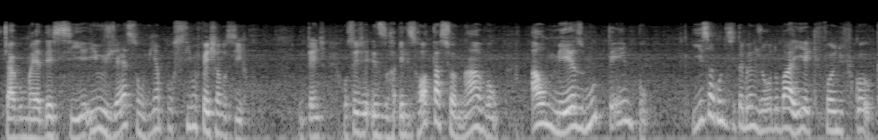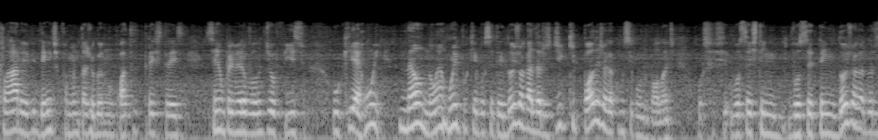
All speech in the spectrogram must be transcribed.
o Thiago Maia descia e o Gerson vinha por cima, fechando o circo. Entende? Ou seja, eles, eles rotacionavam ao mesmo tempo. E isso aconteceu também no jogo do Bahia, que foi onde ficou claro, evidente que o Flamengo está jogando um 4-3-3, sem um primeiro volante de ofício. O que é ruim? Não, não é ruim porque você tem dois jogadores de, que podem jogar como segundo volante. Vocês, vocês têm, você tem dois jogadores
